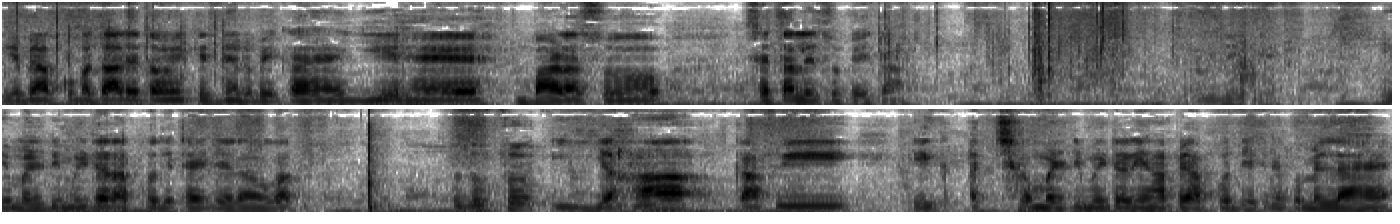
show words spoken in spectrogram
ये मैं आपको बता देता हूँ कितने रुपए का है। ये है बारह सौ सैतालीस रुपये का। ये देखिए, ये मल्टीमीटर आपको दिखाई दे रहा होगा। तो दोस्तों, यहाँ काफ़ी एक अच्छा मल्टीमीटर यहाँ पे आपको देखने को मिल रहा है।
